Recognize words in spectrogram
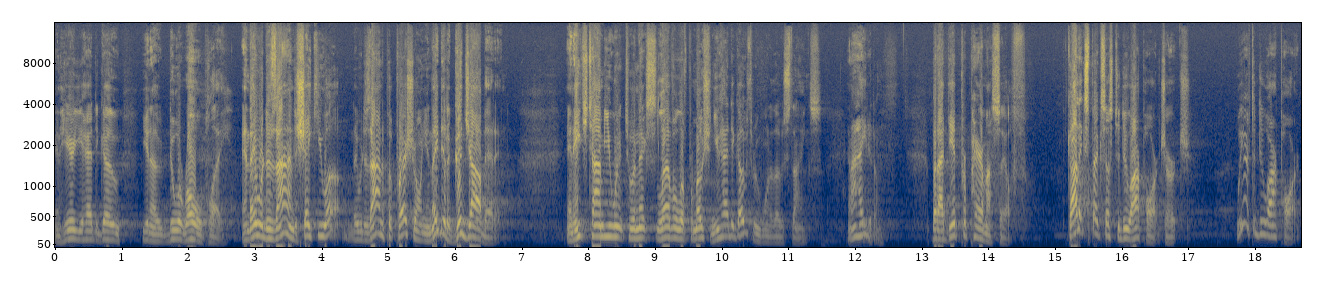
and here you had to go, you know, do a role play. And they were designed to shake you up. They were designed to put pressure on you, and they did a good job at it. And each time you went to a next level of promotion, you had to go through one of those things. And I hated them. But I did prepare myself. God expects us to do our part, church. We have to do our part.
